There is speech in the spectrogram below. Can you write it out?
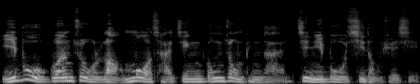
一步关注老莫财经公众平台，进一步系统学习。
